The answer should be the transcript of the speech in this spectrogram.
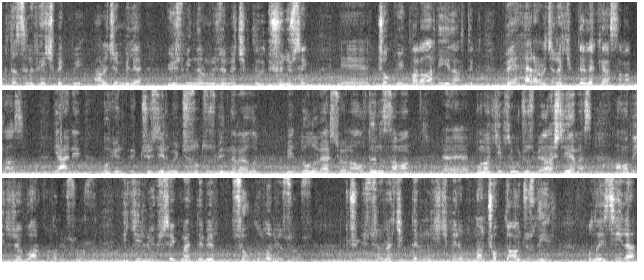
orta sınıf hatchback bir aracın bile 100 bin liranın üzerine çıktığını düşünürsek e, çok büyük paralar değil artık ve her aracı rakipleriyle kıyaslamak lazım. Yani bugün 320-330 bin liralık bir dolu versiyonu aldığınız zaman e, buna kimse ucuz bir araç diyemez. Ama bir Jaguar kullanıyorsunuz, iki lüks segmentte bir SUV kullanıyorsunuz, bundan çok daha ucuz değil. Dolayısıyla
